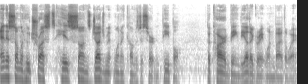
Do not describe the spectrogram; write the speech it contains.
and is someone who trusts his son's judgment when it comes to certain people. Picard being the other great one, by the way.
